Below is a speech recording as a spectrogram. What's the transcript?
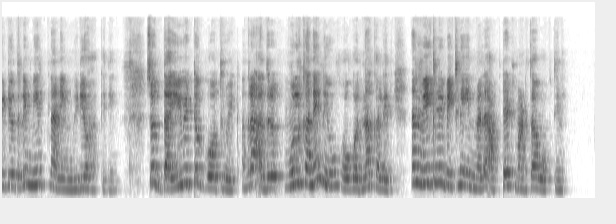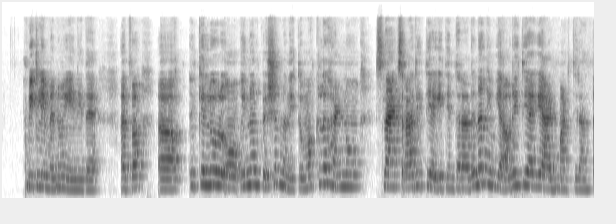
ವಿಡಿಯೋದಲ್ಲಿ ಮೀಲ್ ಪ್ಲಾನಿಂಗ್ ವಿಡಿಯೋ ಹಾಕಿದ್ದೀನಿ. ಸೊ ದಯವಿಟ್ಟು ಗೋ ಥ್ರೂ ಇಟ್ ಅಂದರೆ ಅದ್ರ ಮೂಲಕನೇ ನೀವು ಹೋಗೋದನ್ನ ಕಲೀರಿ. ನಾನು ವೀಕ್ಲಿ ವೀಕ್ಲಿ ಇನ್ಮೇಲೆ ಅಪ್ಡೇಟ್ ಮಾಡ್ತಾ ಹೋಗ್ತೀನಿ. ವೀಕ್ಲಿ ಮೆನು ಏನಿದೆ? ಅಥವಾ ಕೆಲವರು ಇನ್ನೊಂದು ಕ್ವೆಶನ್ ಬಂದಿತ್ತು ಮಕ್ಕಳು ಹಣ್ಣು ಸ್ನ್ಯಾಕ್ಸ್ ಆ ರೀತಿಯಾಗಿ ತಿಂತಾರೆ? ಅದನ್ನು ನೀವು ಯಾವ ರೀತಿಯಾಗಿ ಆ್ಯಡ್ ಮಾಡ್ತೀರಾ ಅಂತ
